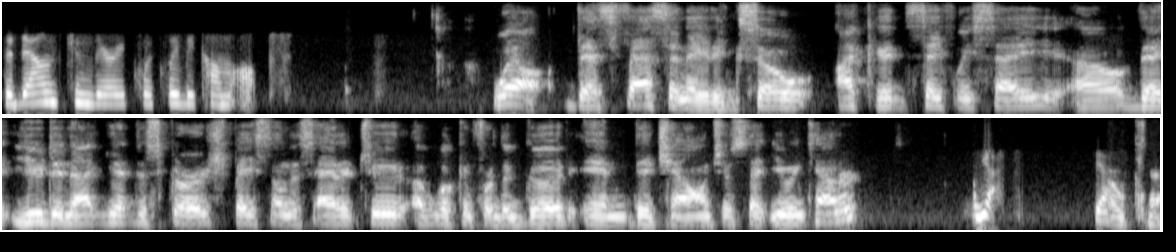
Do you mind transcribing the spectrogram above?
the downs can very quickly become ups. Well, that's fascinating. So I could safely say uh, that you did not get discouraged based on this attitude of looking for the good in the challenges that you encountered? Yes. Yes. Okay.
